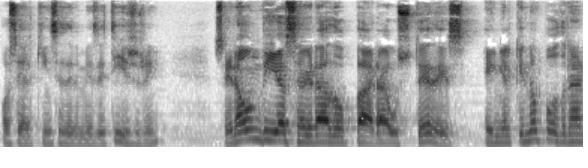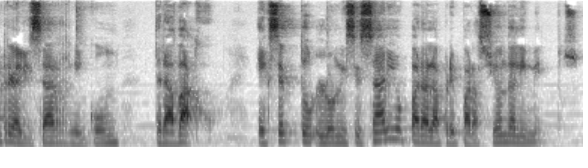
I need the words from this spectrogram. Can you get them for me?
o sea, el 15 del mes de Tishri, será un día sagrado para ustedes en el que no podrán realizar ningún trabajo, excepto lo necesario para la preparación de alimentos.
